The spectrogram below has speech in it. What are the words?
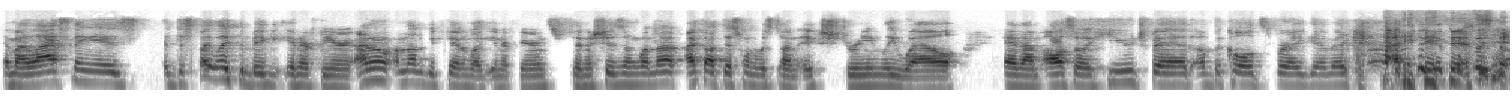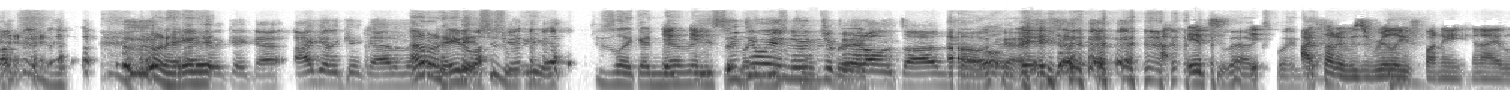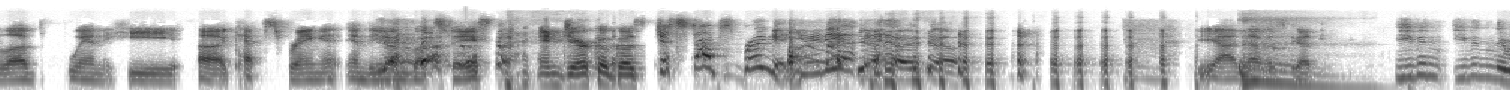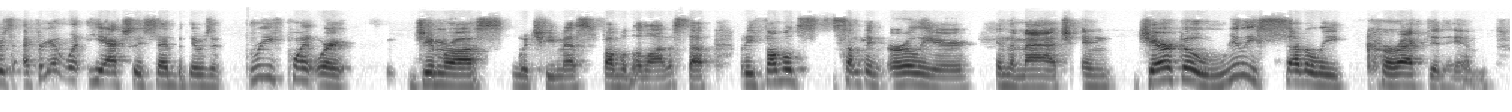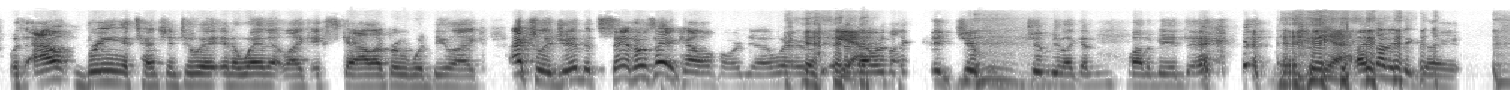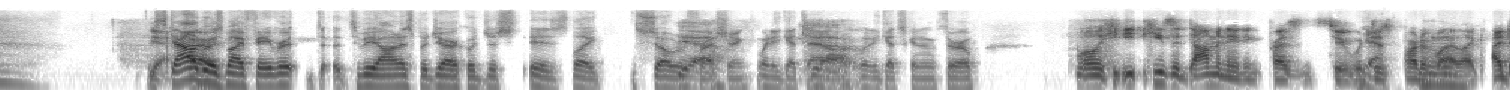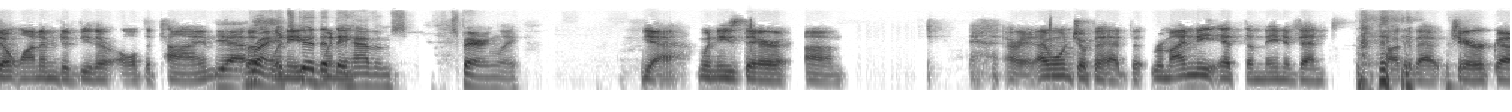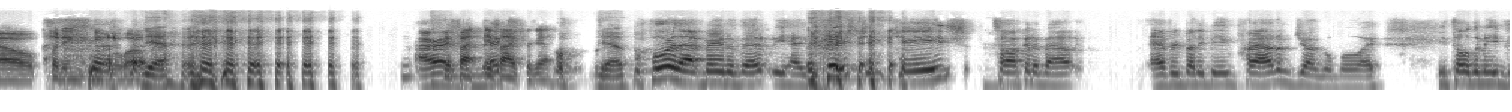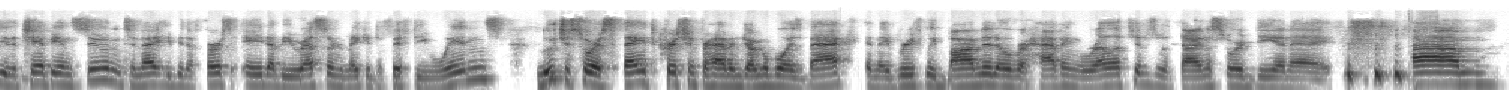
and my last thing is, despite like the big interference, I don't, I'm not a big fan of like interference finishes and whatnot. I thought this one was done extremely well. And I'm also a huge fan of the cold spray gimmick. I think it's really fun. I don't hate I it. Get a kick out, I get a kick out of it. I don't hate it. It's just like weird. Just like I never it- used They to do like, it in New Japan spray. all the time. Oh, okay. It's- that it- explains I thought it was really funny, and I loved when he uh, kept spraying it in the Yeah. Young Bucks face, and Jericho goes, "Just stop spraying it, you idiot!" yeah, yeah. yeah, that was good. Even even there was I forget what he actually said, but there was a brief point where Jim Ross, which he missed, fumbled a lot of stuff, but he fumbled something earlier in the match, and Jericho really subtly corrected him without bringing attention to it in a way that like Excalibur would be like, actually, Jim, it's San Jose, California, where yeah. that would like Jim Jim be like, I want to be a dick. yeah, I thought he did great. Yeah. Excalibur right. is my favorite, to, to be honest, but Jericho just is like so refreshing yeah. when he gets yeah. out when he gets going through. Well, he he's a dominating presence too, which yeah. is part of mm-hmm. why like I don't want him to be there all the time. Yeah, right. It's he, good that they he, have him sparingly. Yeah, when he's there. Um, all right, I won't jump ahead, but remind me at the main event talk about Jericho putting people over. Yeah. All right. If I next, if I forget. Yeah. Before that main event, we had Christian Cage talking about everybody being proud of Jungle Boy. He told him he'd be the champion soon, and tonight he'd be the first AW wrestler to make it to 50 wins. Luchasaurus thanked Christian for having Jungle Boy's back, and they briefly bonded over having relatives with dinosaur DNA. um,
